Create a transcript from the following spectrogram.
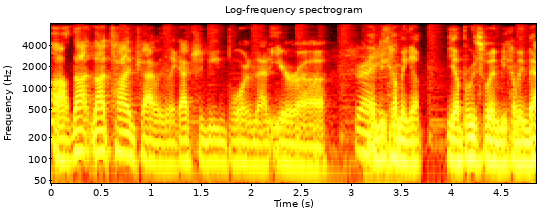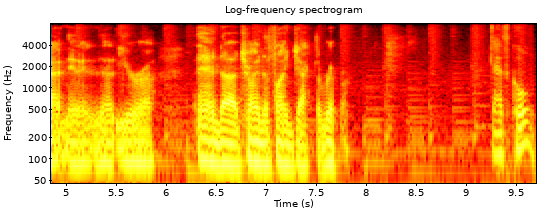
Uh, not not time traveling, like actually being born in that era Right. and becoming a you know, Bruce Wayne becoming Batman in that era and uh, trying to find Jack the Ripper. That's cool.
